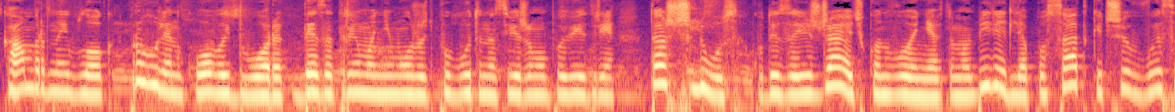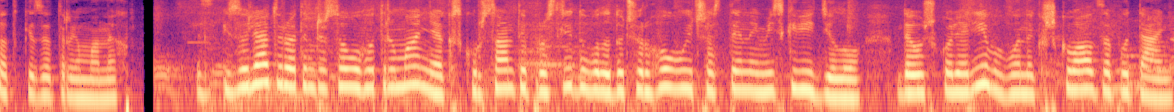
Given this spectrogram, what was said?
камерний блок, прогулянковий дворик, де затримані можуть побути на свіжому повітрі, та шлюз, куди заїжджають конвойні автомобілі для посадки чи висадки затриманих. З ізолятора тимчасового тримання екскурсанти прослідували до чергової частини міськвідділу, де у школярів виник шквал запитань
